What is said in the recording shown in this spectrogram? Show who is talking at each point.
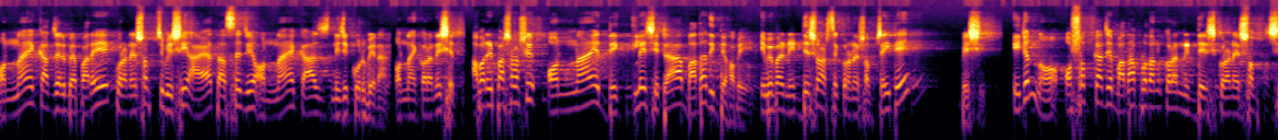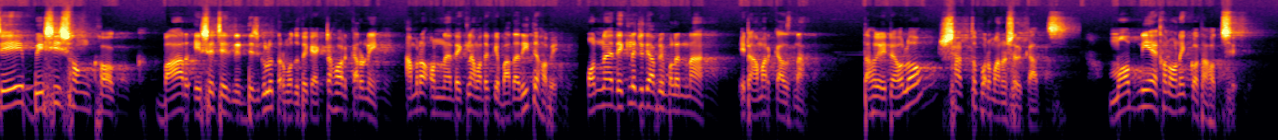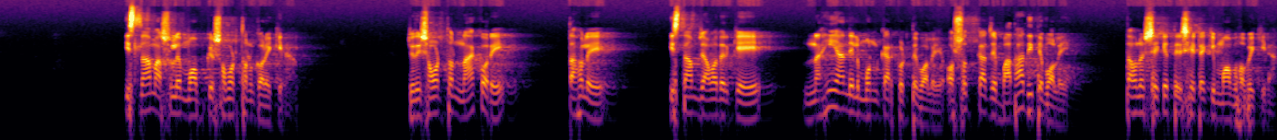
Speaker 1: অন্যায় কাজের ব্যাপারে কোরআনের সবচেয়ে বেশি আয়াত আছে যে অন্যায় কাজ নিজে করবে না, অন্যায় করা নিষেধ। আবার এর পাশাপাশি অন্যায় দেখলে সেটা বাধা দিতে হবে। এ ব্যাপারে নির্দেশও আসছে কোরআনের সবচাইতে বেশি। এই জন্য অসৎ কাজে বাধা প্রদান করার নির্দেশ কোরআনের সবচেয়ে বেশি সংখ্যক বার এসেছে নির্দেশগুলো, তার মধ্যে থেকে একটা হওয়ার কারণে আমরা অন্যায় দেখলে আমাদেরকে বাধা দিতে হবে। অন্যায় দেখলে যদি আপনি বলেন, না, এটা আমার কাজ না, তাহলে এটা হলো স্বার্থপর মানুষের কাজ। মব নিয়ে এখন অনেক কথা হচ্ছে। ইসলাম আসলে মবকে সমর্থন করে কিনা? যদি সমর্থন না করে, তাহলে ইসলাম যে আমাদেরকে নাহি আনিল মনকার করতে বলে, অসৎ কাজে বাধা দিতে বলে, তাহলে সেক্ষেত্রে সেটা কি মব হবে কিনা?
